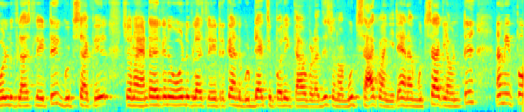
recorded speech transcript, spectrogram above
old flash light good sack so நான் என்கிட்ட ஏற்கனவே ஓல்டு ஃப்ளாஷ் லைட் இருக்குது அந்த குட் ஆக்ஸ் இப்போதைக்கு தேவைப்படாது. ஸோ நான் குட் சாக் வாங்கிட்டேன். ஏன்னா குட் சாக்கில் வந்துட்டு நம்ம இப்போ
